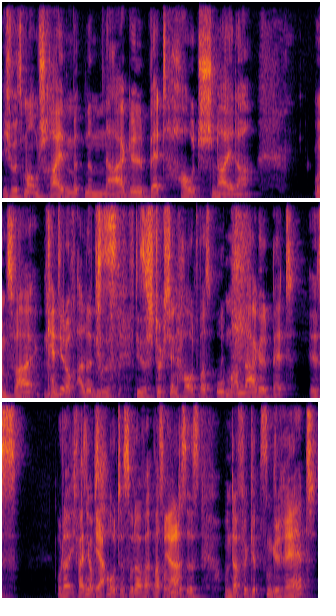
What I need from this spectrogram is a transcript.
ich würde es mal umschreiben mit einem Nagelbett-Hautschneider. Und zwar kennt ihr doch alle dieses, dieses Stückchen Haut, was oben am Nagelbett ist. Oder ich weiß nicht, ob es ja. Haut ist oder was auch ja. immer das ist. Und dafür gibt's ein Gerät,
